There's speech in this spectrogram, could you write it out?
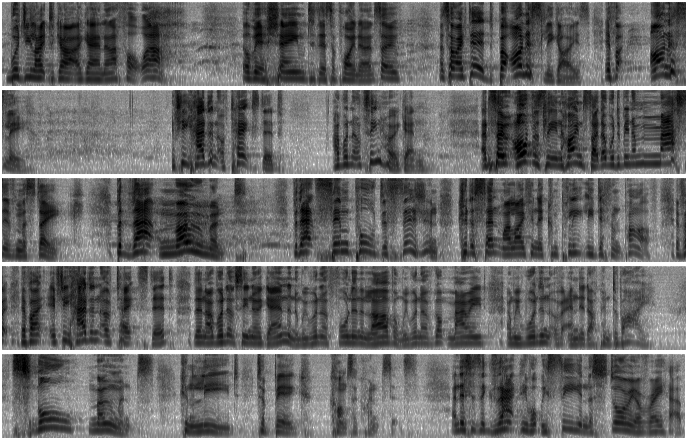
would you like to go out again? And I thought, wow, it'll be a shame to disappoint her. And so, and so I did. But honestly, guys, if I, honestly, if she hadn't have texted, I wouldn't have seen her again. And so, obviously, in hindsight, that would have been a massive mistake. But that moment, but that simple decision could have sent my life in a completely different path. If, I, if, I, if she hadn't have texted, then I wouldn't have seen her again, and we wouldn't have fallen in love, and we wouldn't have got married, and we wouldn't have ended up in Dubai. Small moments can lead to big consequences. And this is exactly what we see in the story of Rahab.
